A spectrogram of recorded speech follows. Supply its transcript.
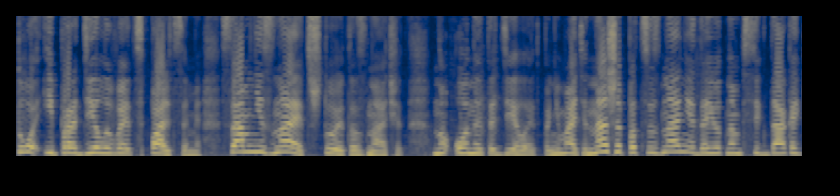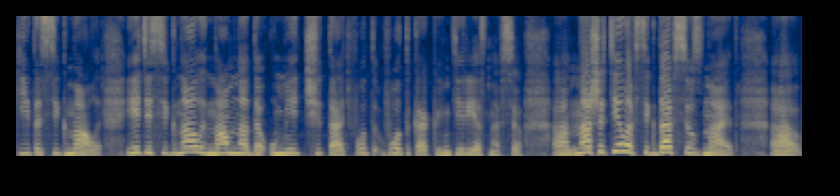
то и проделывает с пальцами. Сам не знает что это значит но он это делает понимаете? Наше подсознание дает нам всегда какие-то сигналы и эти сигналы нам надо уметь читать. Вот вот как интересно все а, наше тело всегда все знает. А,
